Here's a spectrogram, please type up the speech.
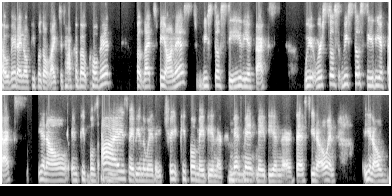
COVID. I know people don't like to talk about COVID, but let's be honest, we still see the effects. We, we're still we still see the effects you know, in people's mm-hmm. eyes, maybe in the way they treat people, maybe in their mm-hmm. commitment, mm-hmm. maybe in their this, you know, and you know,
